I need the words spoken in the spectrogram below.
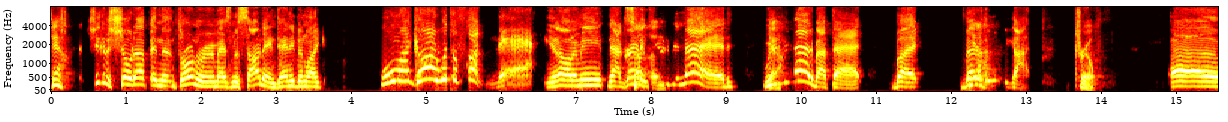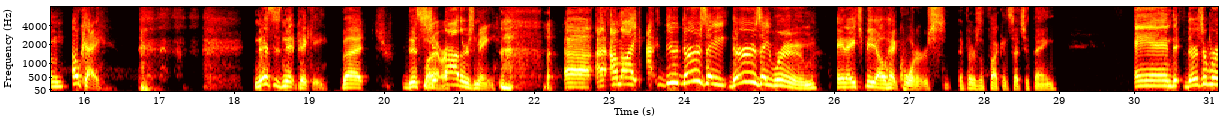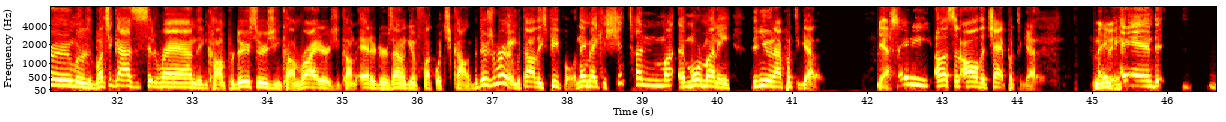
Yeah. She could have showed up in the throne room as Missandei, and Dany been like, "Oh my god, what the fuck?" Nah, you know what I mean? Now, granted, we would have been mad. We would Yeah. have been mad about that, but better Yeah. than what we got. True. Um, okay. This is nitpicky, but this Whatever. shit bothers me. uh, I, I'm like, I, dude, there's a there is a room in HBO headquarters, if there's a fucking such a thing, And there's a room where there's a bunch of guys that sit around. You can call them producers, you can call them writers, you can call them editors. I don't give a fuck what you call them. But there's a room with all these people, and they make a shit ton mo- uh, more money than you and I put together. Yes, Maybe us and all the chat put together. maybe. And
